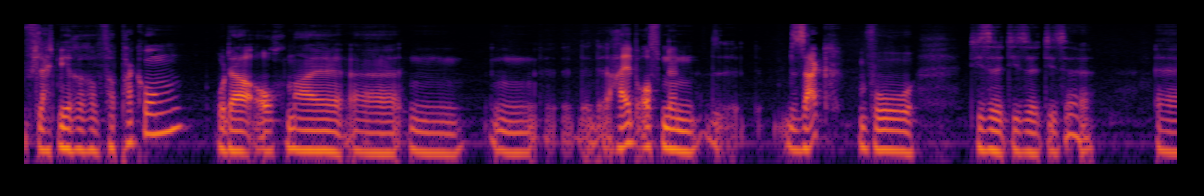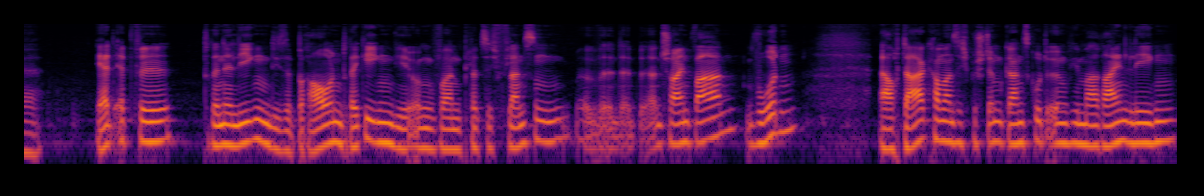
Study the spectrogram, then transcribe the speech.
vielleicht mehrere Verpackungen oder auch mal äh, einen, einen äh, halboffenen Sack, wo diese, diese, diese äh, Erdäpfel drinne liegen, diese braunen, dreckigen, die irgendwann plötzlich Pflanzen äh, anscheinend waren, wurden. Auch da kann man sich bestimmt ganz gut irgendwie mal reinlegen.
